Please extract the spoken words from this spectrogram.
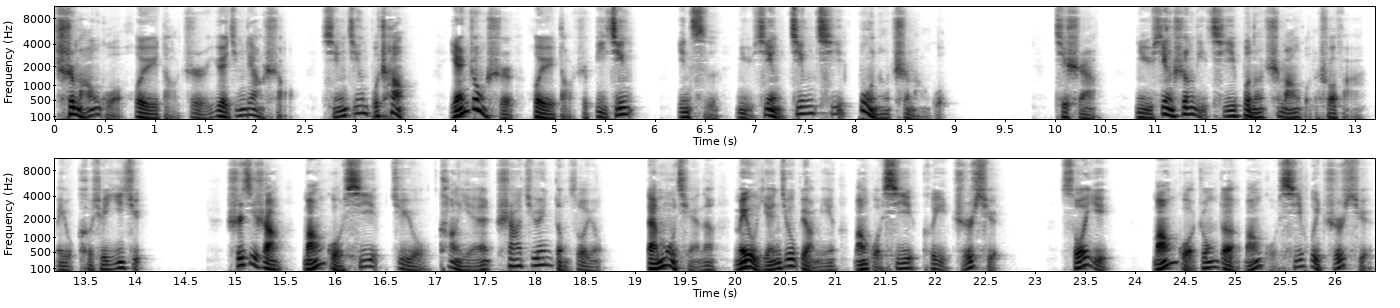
吃芒果会导致月经量少、行经不畅，严重时会导致闭经，因此女性经期不能吃芒果。其实啊。女性生理期不能吃芒果的说法没有科学依据。实际上，芒果烯具有抗炎、杀菌等作用，但目前呢没有研究表明芒果烯可以止血，所以芒果中的芒果烯会止血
